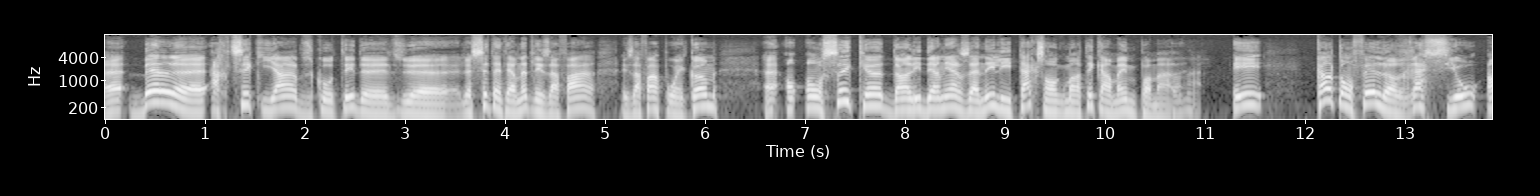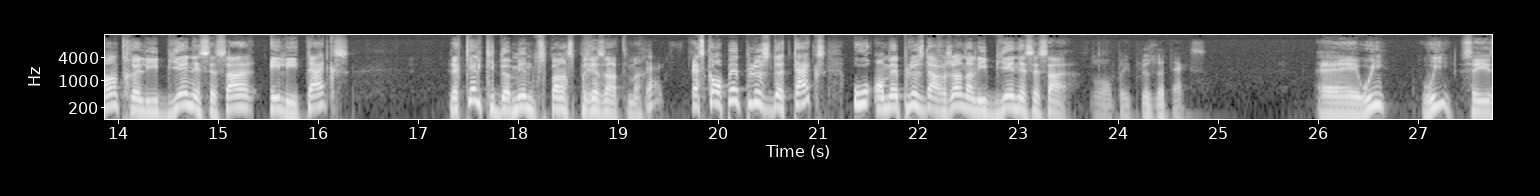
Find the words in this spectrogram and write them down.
euh, bel euh, article hier du côté de du, euh, le site internet Les Affaires, lesaffaires.com. On, on sait que dans les dernières années, les taxes ont augmenté quand même pas mal. Pas mal. Et quand on fait le ratio entre les biens nécessaires et les taxes, lequel qui domine, tu penses, présentement? Est-ce qu'on paie plus de taxes ou on met plus d'argent dans les biens nécessaires? On paye plus de taxes. Oui, oui, c'est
